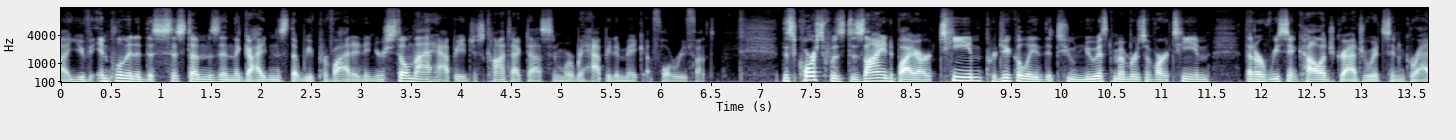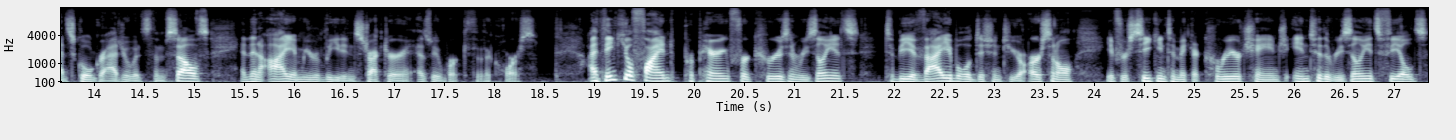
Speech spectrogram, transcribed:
uh, you've implemented the systems and the guidance that we've provided, and you're still not happy, just contact us and we'll be happy to make a full refund. This course was designed by our team, particularly the two newest members of our team that are recent college graduates and grad school graduates themselves. And then I am your lead instructor as we work through the course. I think you'll find preparing for careers in resilience to be a valuable addition to your arsenal if you're seeking to make a career change into the resilience fields,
